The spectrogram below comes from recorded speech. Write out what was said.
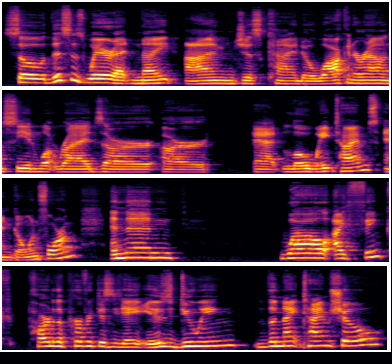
So this is where at night I'm just kind of walking around seeing what rides are are at low wait times and going for them. And then while I think part of the Perfect Disney Day is doing the nighttime show,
